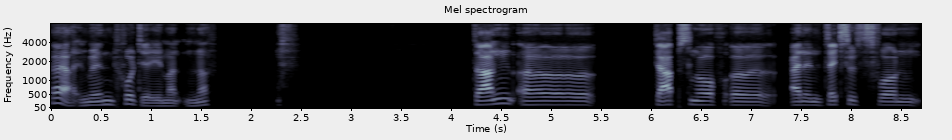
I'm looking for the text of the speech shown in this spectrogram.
Naja, immerhin holt ihr jemanden, ne? Dann äh, gab es noch äh, einen Wechsel von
